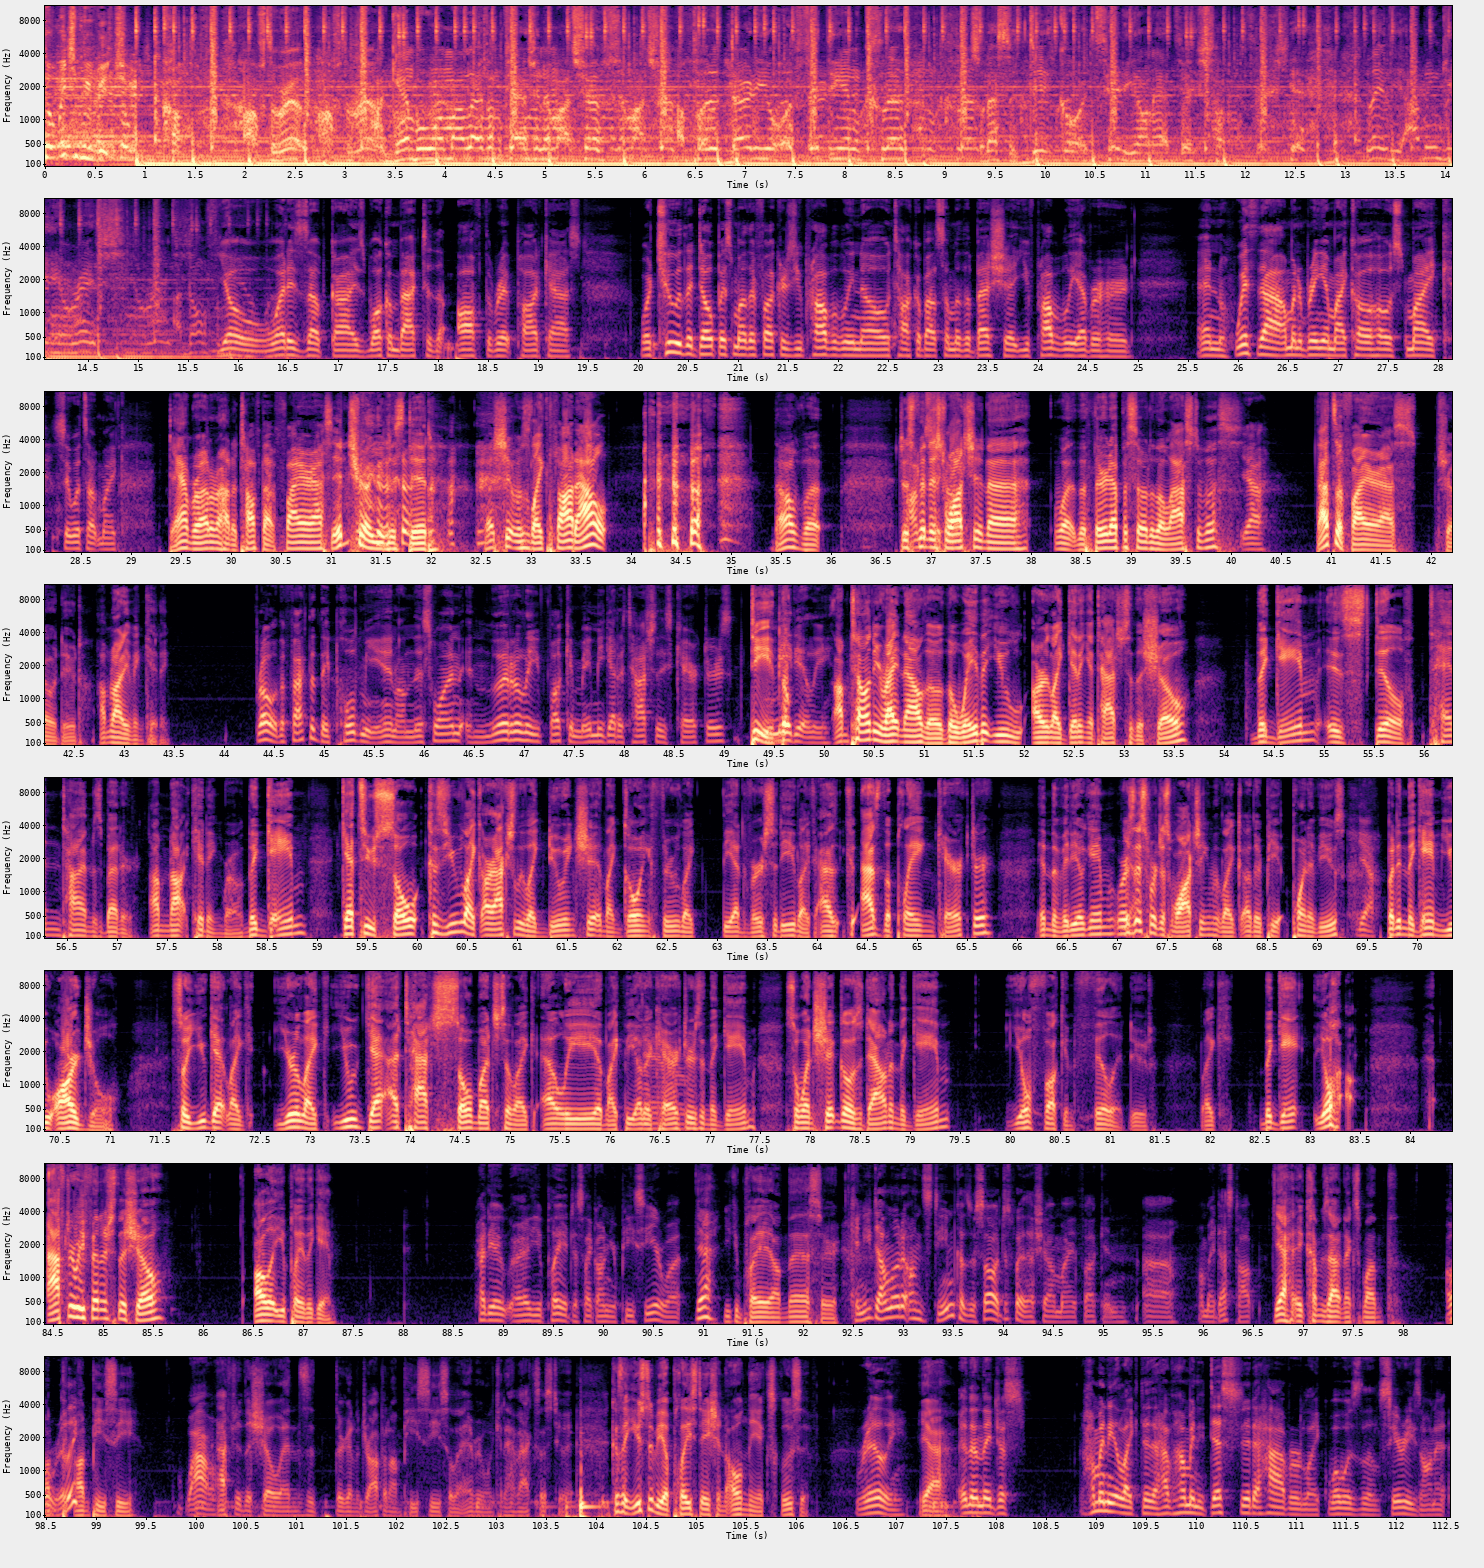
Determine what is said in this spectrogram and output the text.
told Richie we rich. Off the rip, off the rip. I gamble on my life, I'm cashing in my trips. I put a 30 or a 50 in the clip. So that's a dick or a titty on that bitch. huh? Yeah, lately I've been getting rich. Yo, what is up, guys? Welcome back to the Off the Rip podcast, where two of the dopest motherfuckers you probably know talk about some of the best shit you've probably ever heard. And with that, I'm gonna bring in my co-host Mike. Say what's up, Mike. Damn, bro, I don't know how to top that fire ass intro you just did. that shit was like thought out. no, but just finished watching uh what the third episode of The Last of Us. Yeah, That's a fire ass show, dude. I'm not even kidding. bro. The fact that they pulled me in on this one and literally fucking made me get attached to these characters D, the- immediately. I'm telling you right now, though, the way that you are like getting attached to the show, the game is still ten times better. I'm not kidding, bro. The game gets you so because you like are actually like doing shit and like going through like the adversity like as as the playing character in the video game. Whereas this, we're just watching like other pe- point of views. Yeah. But in the game, you are Joel, so you get like you're like you get attached so much to like Ellie and like the other Damn. characters in the game. So when shit goes down in the game, you'll fucking feel it, dude. Like the game, you'll after we finish the show, I'll let you play the game. How do you how do you play it? Just like on your PC or what? Yeah, you can play it on this or Can you download it on Steam? Because so, I'll just play that shit on my fucking uh on my desktop. yeah, it comes out next month. Oh, on, really? On PC. Wow. After the show ends, they're gonna drop it on PC so that everyone can have access to it. Because it used to be a PlayStation only exclusive. Really? Yeah, And then they just how many like did it have? How many discs did it have, or like what was the series on it?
